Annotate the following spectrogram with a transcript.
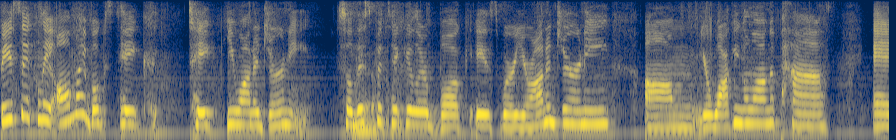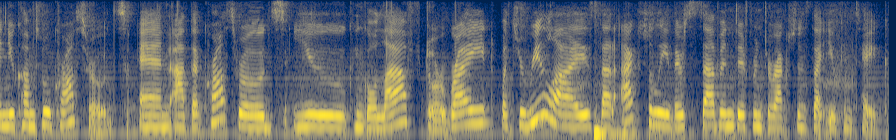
basically all my books take take you on a journey. So this particular book is where you're on a journey, um, you're walking along a path and you come to a crossroads. And at that crossroads, you can go left or right, but you realize that actually there's seven different directions that you can take.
